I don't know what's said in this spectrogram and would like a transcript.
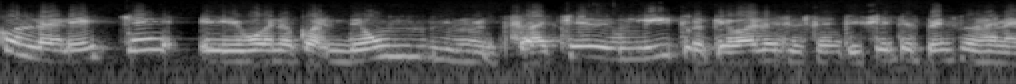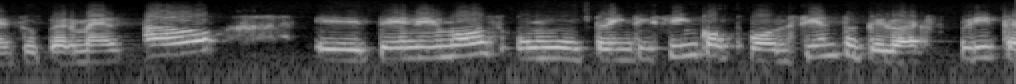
con la leche, eh, bueno, de un sachet de un litro que vale 67 pesos en el supermercado, eh, tenemos un 35% que lo explica,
